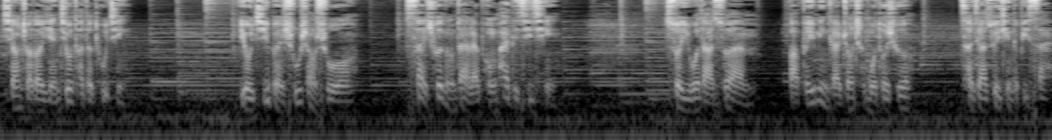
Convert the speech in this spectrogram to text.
想找到研究它的途径。有几本书上说，赛车能带来澎湃的激情，所以我打算把飞命改装成摩托车，参加最近的比赛。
